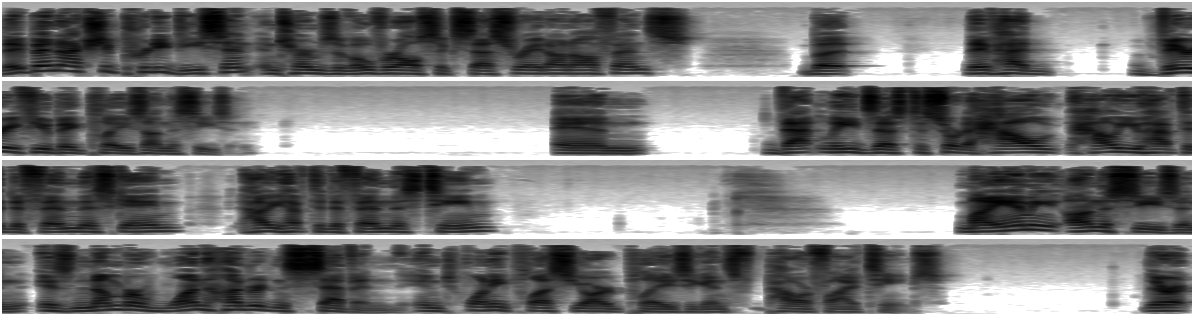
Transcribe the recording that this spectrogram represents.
they've been actually pretty decent in terms of overall success rate on offense, but they've had very few big plays on the season. And that leads us to sort of how how you have to defend this game, how you have to defend this team. Miami on the season is number 107 in 20 plus yard plays against Power 5 teams. They're at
